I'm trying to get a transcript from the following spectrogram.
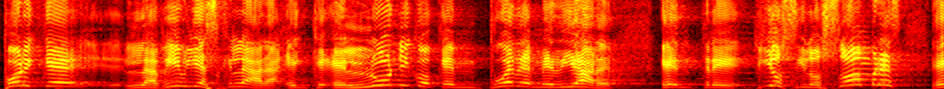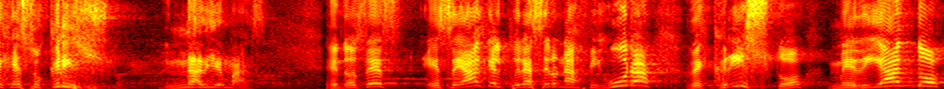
porque la Biblia es clara en que el único que puede mediar entre Dios y los hombres es Jesucristo, nadie más. Entonces, ese ángel pudiera ser una figura de Cristo mediando,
